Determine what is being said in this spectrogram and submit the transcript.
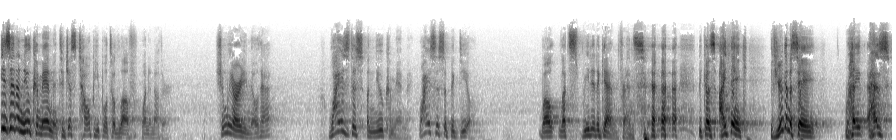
is it a new commandment to just tell people to love one another? Shouldn't we already know that? Why is this a new commandment? Why is this a big deal? Well, let's read it again, friends. because I think if you're going to say, right, as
